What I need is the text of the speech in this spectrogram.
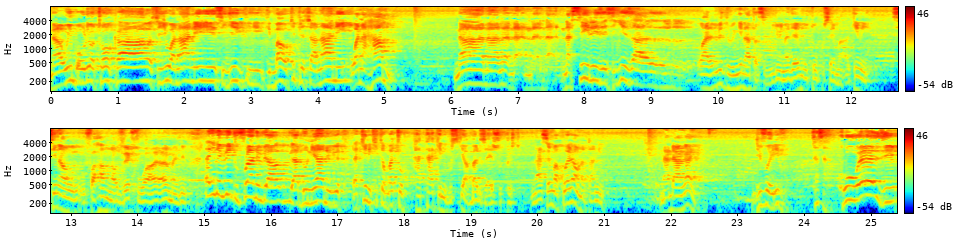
na wimbo uliotoka sijui wa nani sijui kibao kipya cha nani wana hamu na na na, na, na, na na series sijui za wale vitu vingine hata sivijui najaribu tu kusema lakini sina ufahamu na uzoefu wa hayo maeneo. Lakini vitu fulani vya, vya duniani vya, lakini kitu ambacho hataki ni kusikia habari za Yesu Kristo. Nasema kweli au natania? Nadanganya. Ndivyo ilivyo. Sasa huwezi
